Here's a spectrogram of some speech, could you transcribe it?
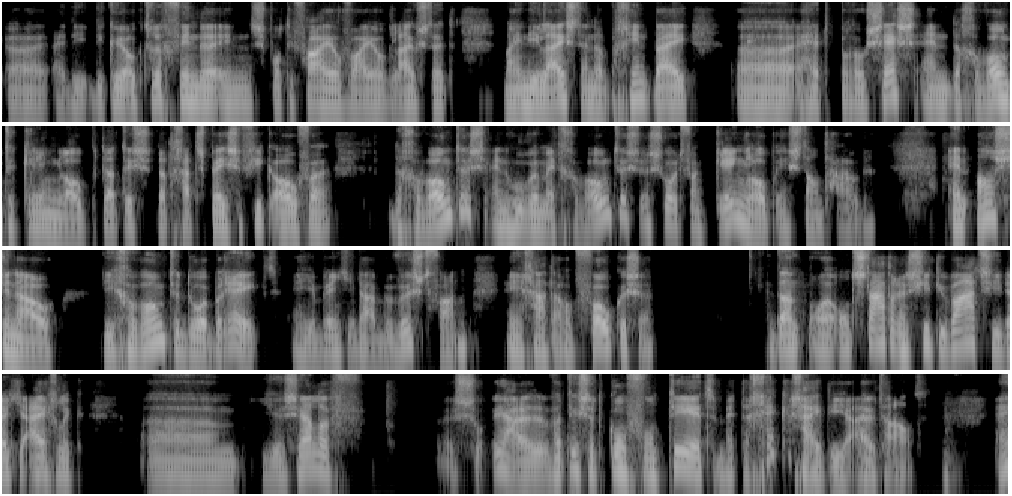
die, die kun je ook terugvinden in Spotify of waar je ook luistert. Maar in die lijst, en dat begint bij eh, het proces en de gewoontekringloop. Dat, is, dat gaat specifiek over de gewoontes en hoe we met gewoontes een soort van kringloop in stand houden. En als je nou die gewoonte doorbreekt en je bent je daar bewust van en je gaat daarop focussen, dan eh, ontstaat er een situatie dat je eigenlijk ehm, jezelf, eh, ja, wat is het, confronteert met de gekkigheid die je uithaalt.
